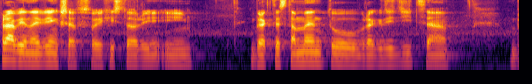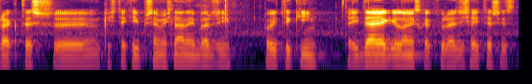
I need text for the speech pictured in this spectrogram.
prawie największa w swojej historii i brak testamentu, brak dziedzica, brak też y, jakiejś takiej przemyślanej bardziej polityki. Ta idea jagiellońska, która dzisiaj też jest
